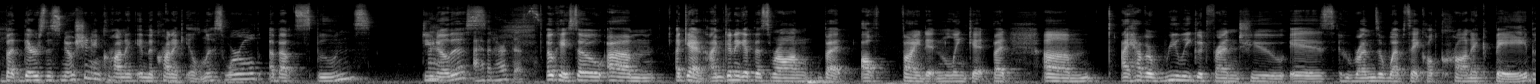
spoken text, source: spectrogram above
But there's this notion in chronic in the chronic illness world about spoons. Do you know this? I haven't heard this. Okay, so um, again, I'm gonna get this wrong, but I'll find it and link it. But um, I have a really good friend who is who runs a website called Chronic Babe,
